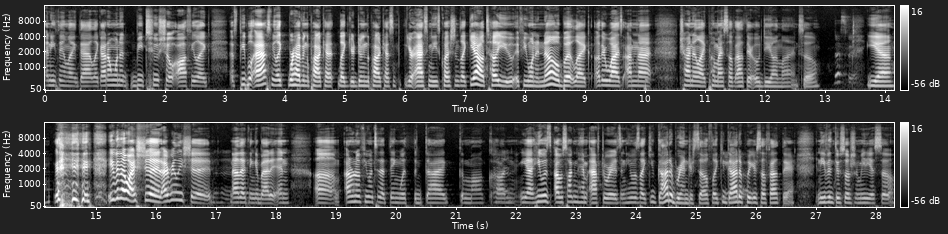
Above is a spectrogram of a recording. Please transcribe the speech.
anything like that. Like I don't want to be too show offy. Like if people ask me, like we're having a podcast, like you're doing the podcast and you're asking me these questions, like yeah, I'll tell you if you want to know. But like otherwise, I'm not trying to like put myself out there OD online. So that's fair. Yeah, even though I should, I really should. Mm-hmm. Now that I think about it, and um, I don't know if you went to that thing with the guy Gamal Khan. Mm-hmm. Yeah, he was. I was talking to him afterwards, and he was like, "You gotta brand yourself. Like, you yeah. gotta put yourself out there, and even through social media." So,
